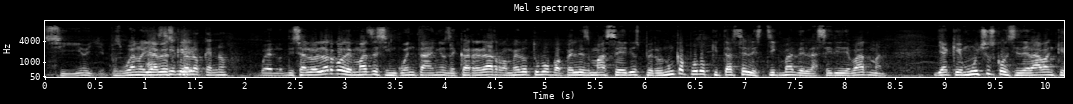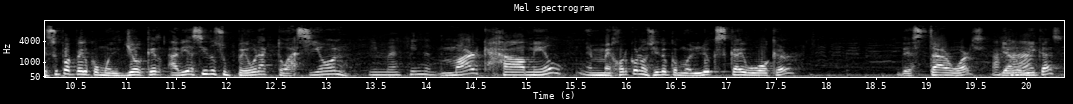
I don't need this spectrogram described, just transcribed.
Sí, oye, pues bueno, ya ves que... lo que no. Bueno, dice, a lo largo de más de 50 años de carrera, Romero tuvo papeles más serios, pero nunca pudo quitarse el estigma de la serie de Batman, ya que muchos consideraban que su papel como el Joker había sido su peor actuación. Imagínate. Mark Hamill, mejor conocido como Luke Skywalker, de Star Wars, ¿ya Ajá. lo ubicas?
